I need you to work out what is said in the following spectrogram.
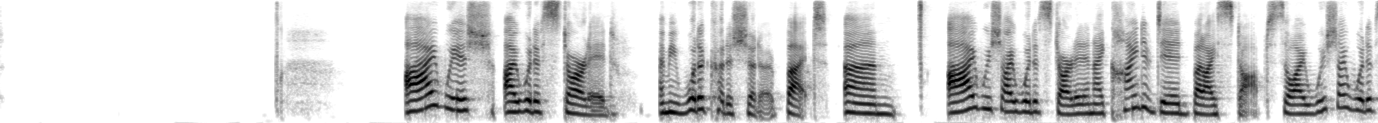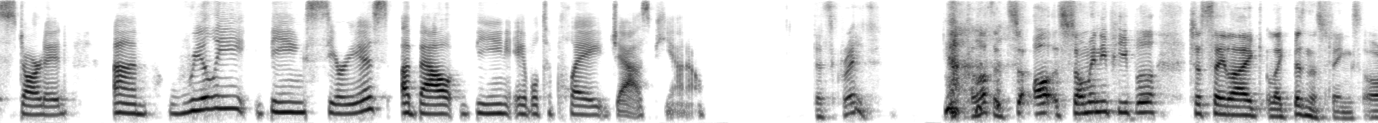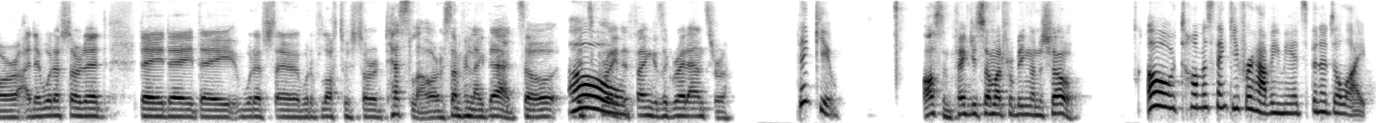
I wish I would have started. I mean, woulda, coulda, shoulda, but um, I wish I would have started, and I kind of did, but I stopped. So I wish I would have started um, really being serious about being able to play jazz piano. That's great. I love it. So all, so many people just say like like business things, or uh, they would have started. They they they would have said, would have loved to start Tesla or something like that. So oh. it's great. I oh. think it's a great answer. Thank you. Awesome. Thank you so much for being on the show. Oh, Thomas, thank you for having me. It's been a delight.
